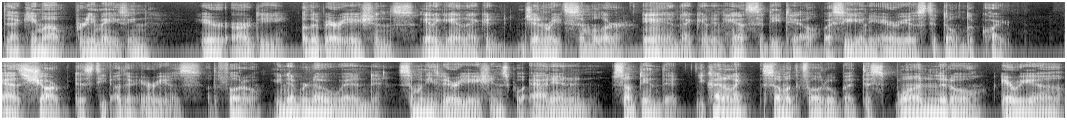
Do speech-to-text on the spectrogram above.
That came out pretty amazing. Here are the other variations. And again, I could generate similar and I can enhance the detail if I see any areas that don't look quite as sharp as the other areas of the photo. You never know when some of these variations will add in something that you kind of like some of the photo, but this one little area,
